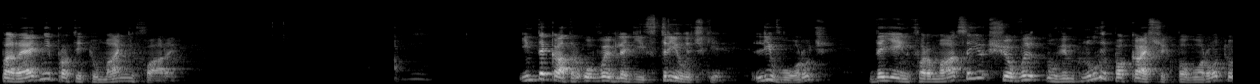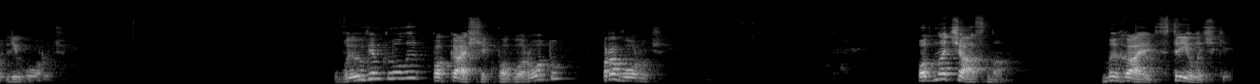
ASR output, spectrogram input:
передні протитуманні фари. Індикатор у вигляді стрілочки ліворуч дає інформацію, що ви увімкнули показчик повороту ліворуч. Ви увімкнули показчик повороту праворуч. Одночасно мигають стрілочки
